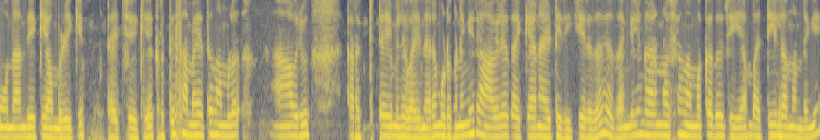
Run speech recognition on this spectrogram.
മൂന്നാം തീയതി ഒക്കെ ആകുമ്പോഴേക്കും തയ്ച്ച് വയ്ക്കുക കൃത്യസമയത്ത് നമ്മൾ ആ ഒരു കറക്റ്റ് ടൈമിൽ വൈകുന്നേരം കൊടുക്കണമെങ്കിൽ രാവിലെ തയ്ക്കാനായിട്ട് ഇരിക്കരുത്. ഏതെങ്കിലും കാരണവശാൽ നമുക്കത് ചെയ്യാൻ പറ്റിയില്ല എന്നുണ്ടെങ്കിൽ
